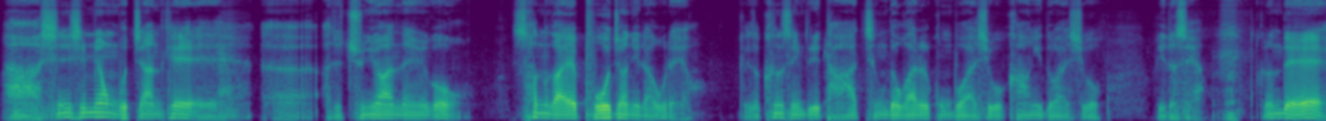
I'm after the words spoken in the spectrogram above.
아, 신신명 못지않게 에, 아주 중요한 내용이고 선가의 보전이라고 그래요. 그래서 큰 스님들이 다 증도가를 공부하시고 강의도 하시고 이러세요. 그런데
